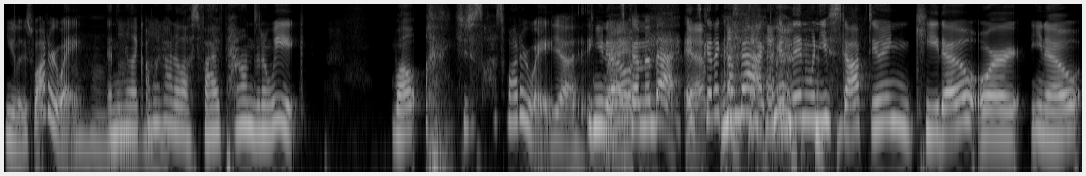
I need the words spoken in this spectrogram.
you lose water weight Mhm. and then you're like oh my god i lost five pounds in a week well, you just lost water weight. Yeah. You know, It's coming back. it's Yep. going to come back. and then when you stop doing keto or, you know,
